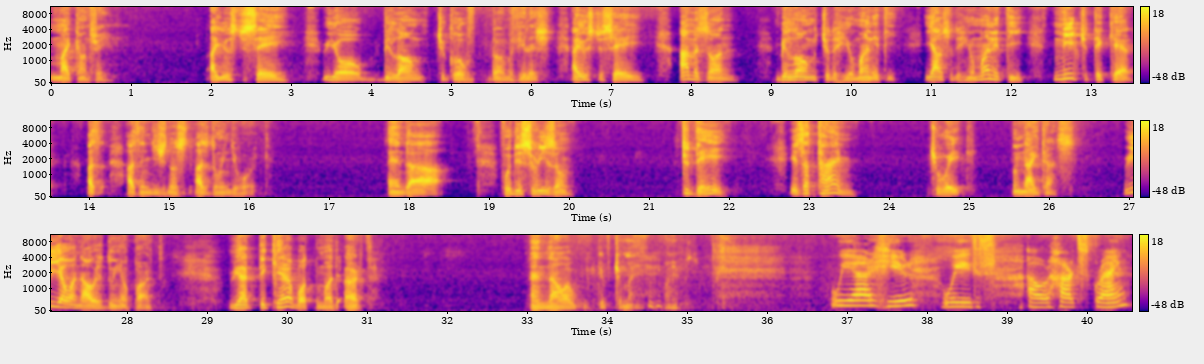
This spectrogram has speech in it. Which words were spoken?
my country. I used to say we all belong to Village. I used to say Amazon belongs to the humanity. Also the humanity need to take care as, as indigenous as doing the work. And uh, for this reason, today is a time to wake, unite us. We are now is doing our part. We are take care about the Mother Earth. And now I'll give to my wife. We are here with our hearts crying.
